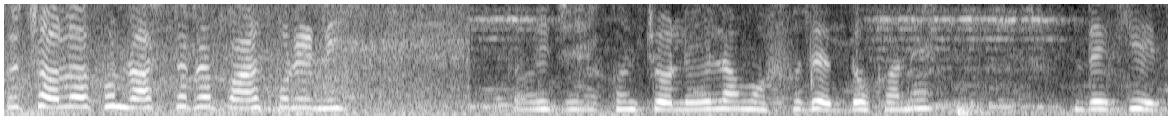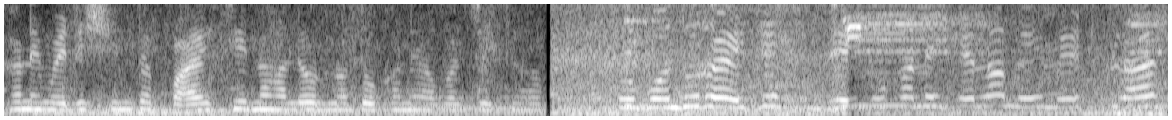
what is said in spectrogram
তো চলো এখন রাস্তাটা পার করে নিই। তো ওই যে এখন চলে এলাম ওষুধের দোকানে। দেখি এখানে মেডিসিনটা পাই কি, নাহলে অন্য দোকানে আবার যেতে হবে। তো বন্ধুরা, এই যে যে দোকানে গেলাম, এই মেড প্লাস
